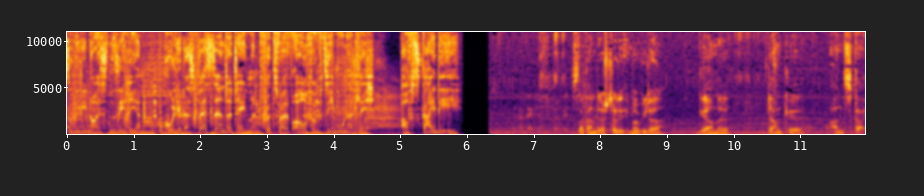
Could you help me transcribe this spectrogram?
sowie die neuesten Serien. Hol dir das beste Entertainment für 12,50 Euro monatlich auf sky.de. Ich sage an der Stelle immer wieder gerne Danke an Sky.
